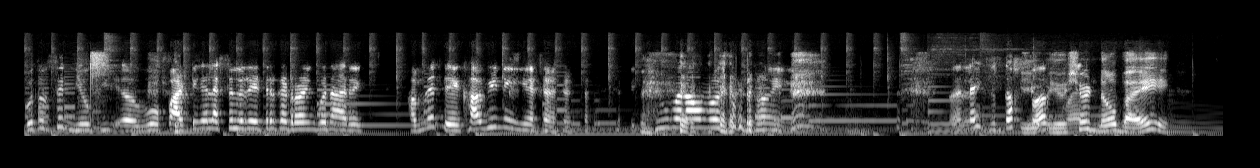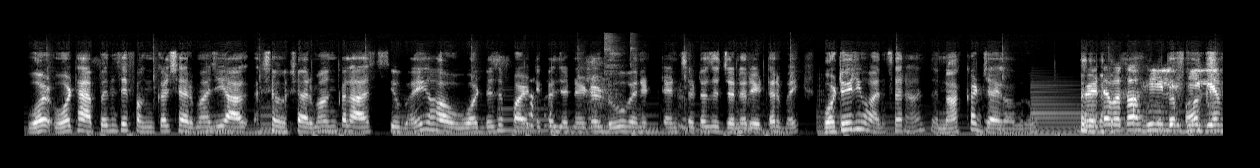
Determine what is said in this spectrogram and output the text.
वो तुमसे न्यूक्लियर वो पार्टिकल एक्सेलरेटर का ड्राइंग बना रहे हमने देखा भी नहीं है क्यों बनाऊँ मैं उसका drawing like the You, fuck you should know, bhai. what what happens if Uncle Sharma ji Sharma uncle asks you, bhai, how what does a particle generator do when it ends it as a generator, bhai? What will you answer? Huh? The naak cut jayega, bro. बेटा बताओ हीलियम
